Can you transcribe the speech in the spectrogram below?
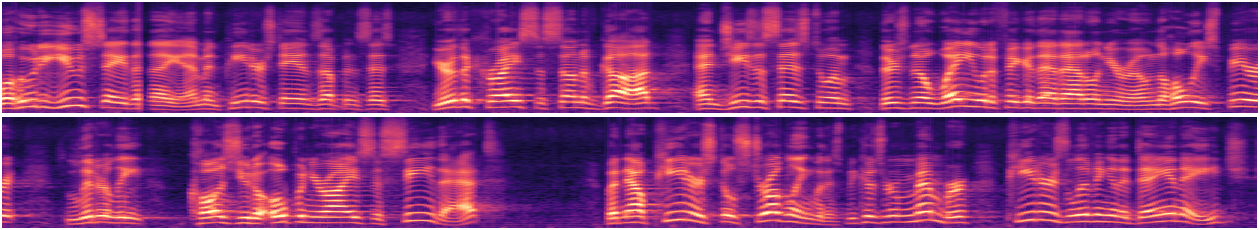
Well, who do you say that I am? And Peter stands up and says, You're the Christ, the Son of God. And Jesus says to him, There's no way you would have figured that out on your own. The Holy Spirit literally caused you to open your eyes to see that. But now Peter's still struggling with this because remember, Peter's living in a day and age,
